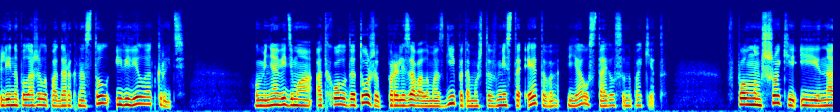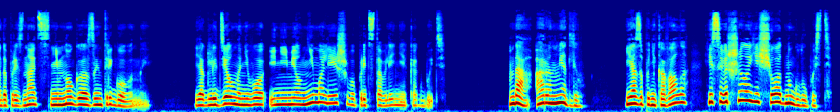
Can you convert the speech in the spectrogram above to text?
Лина положила подарок на стол и велела открыть. У меня, видимо, от холода тоже парализовало мозги, потому что вместо этого я уставился на пакет. В полном шоке и, надо признать, немного заинтригованный. Я глядел на него и не имел ни малейшего представления, как быть. Да, Аарон медлил. Я запаниковала и совершила еще одну глупость.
